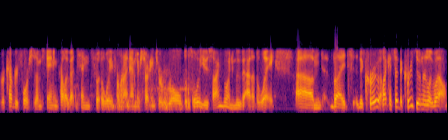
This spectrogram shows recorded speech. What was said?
recovery forces, I'm standing probably about 10 foot away from right now, and they're starting to roll the Soyuz, so I'm going to move out of the way. Um, but the crew, like I said, the crew's doing really well.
